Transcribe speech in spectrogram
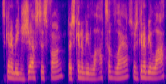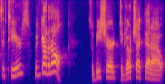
It's going to be just as fun. There's going to be lots of laughs. There's going to be lots of tears. We've got it all. So be sure to go check that out.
